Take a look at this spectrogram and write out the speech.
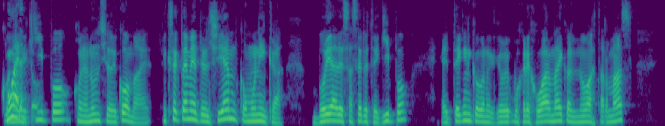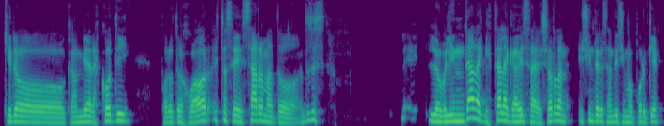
con el equipo con anuncio de coma. ¿eh? Exactamente, el GM comunica, voy a deshacer este equipo, el técnico con el que vos querés jugar, Michael, no va a estar más, quiero cambiar a Scotty por otro jugador, esto se desarma todo. Entonces, lo blindada que está la cabeza de Jordan es interesantísimo porque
